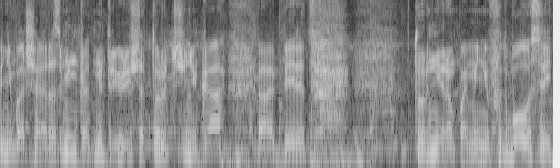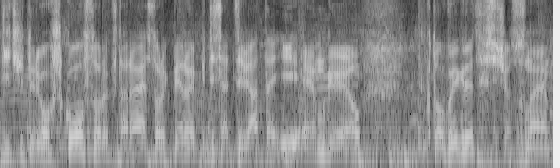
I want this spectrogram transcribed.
Небольшая разминка Дмитрия Юрьевича Турченюка э, перед турниром по мини-футболу среди четырех школ 42, 41, 59 и МГЛ. Кто выиграет, сейчас узнаем.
